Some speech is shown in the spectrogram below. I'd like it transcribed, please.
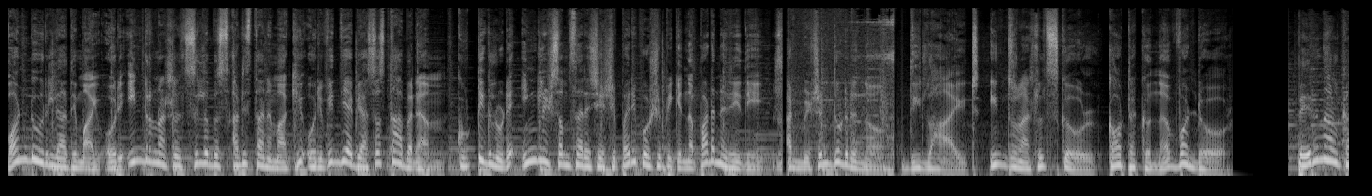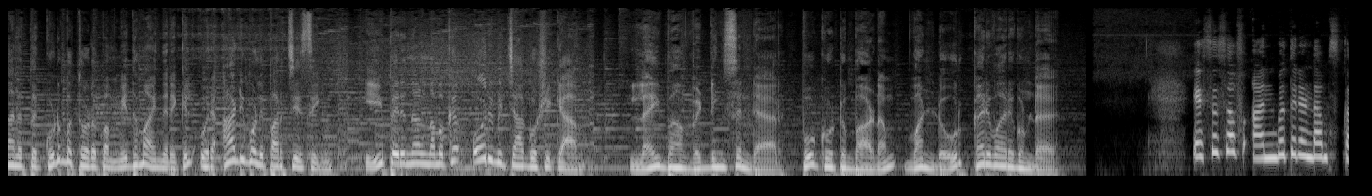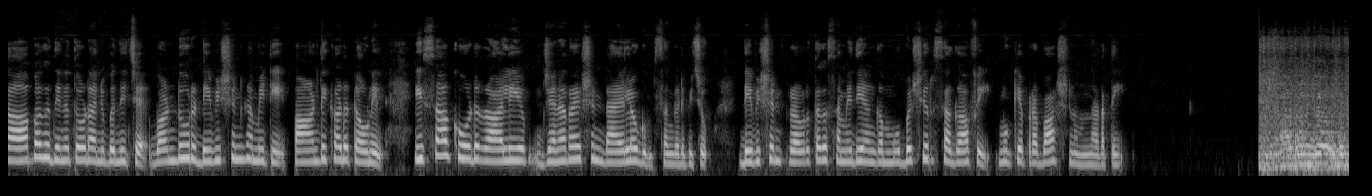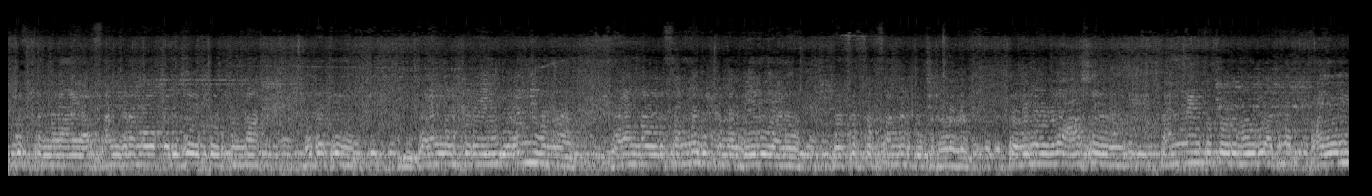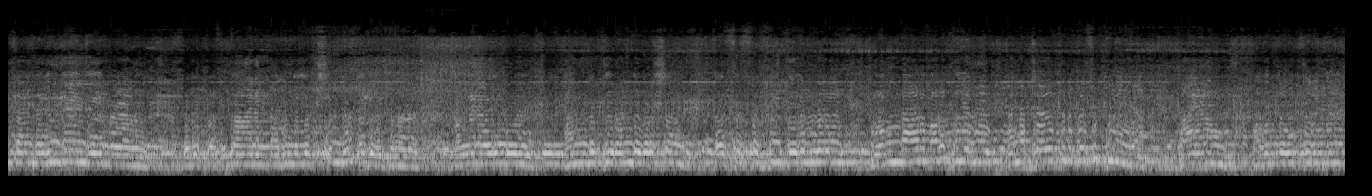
വണ്ടൂരിലാദ്യമായി ഒരു international syllabus അടിസ്ഥാനമാക്കി ഒരു വിദ്യാഭ്യാസ സ്ഥാപനം. കുട്ടികളുടെ ഇംഗ്ലീഷ് സംസാരശേഷി പരിപോഷിപ്പിക്കുന്ന പഠനരീതി അഡ്മിഷൻ തുടരുന്നു. The light international school Kottakkunnu Wandoor. പെരുന്നാൾ കാലത്ത് കുടുംബത്തോടൊപ്പം മിതമായ നിരക്കിൽ ഒരു അടിപൊളി പർച്ചേസിംഗ്. ഈ പെരുന്നാൾ നമുക്ക് ഒരുമിച്ച് ആഘോഷിക്കാം. Laiba wedding centre Pookkottumpadam Wandoor Karuvarakundu. S S F അൻപത്തിരണ്ടാം സ്ഥാപക ദിനത്തോടനുബന്ധിച്ച് വണ്ടൂർ ഡിവിഷൻ കമ്മിറ്റി പാണ്ടിക്കാട് ടൗണിൽ ഇസാക്കോട് റാലിയും ജനറേഷൻ ഡയലോഗും സംഘടിപ്പിച്ചു. ഡിവിഷൻ പ്രവർത്തക സമിതി അംഗം മുബഷിർ സഖാഫി മുഖ്യപ്രഭാഷണം നടത്തി. അതിന്റെ വ്യത്യസ്തങ്ങളായ സംഘടനയെ പരിചയപ്പെടുത്തുന്ന വിധത്തിൽ ജനങ്ങൾക്കിടയിൽ ഇറങ്ങി വന്ന് ജനങ്ങൾ സമ്മതിക്കുന്ന രീതിയാണ് എസ് എസ് എഫ് സംഘടിപ്പിച്ചിട്ടുള്ളത്. ഇതിനുള്ള ആശയവും തന്മയത്വത്തോടുകൂടി അതിനെ പ്രയോഗിക്കാൻ കഴിയുകയും ചെയ്യുമ്പോഴാണ് ഒരു പ്രസ്ഥാനം അതിന്റെ ലക്ഷ്യം കൂട്ടിയിരിക്കുന്നത് അങ്ങനെ വരുമ്പോൾ അമ്പത്തിരണ്ട് വർഷം എസ് എസ് എഫ് തെരുവുകളിൽ എന്താണ് നടത്തിയത് എന്ന ചോദ്യത്തിന് പ്രസക്തിയില്ല. കാരണം അതിന്റെ ഉത്തരങ്ങൾ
